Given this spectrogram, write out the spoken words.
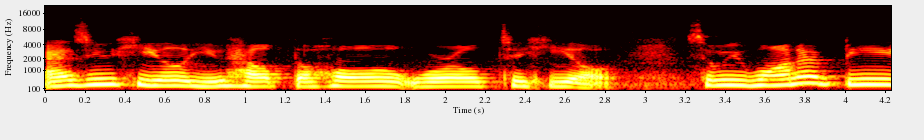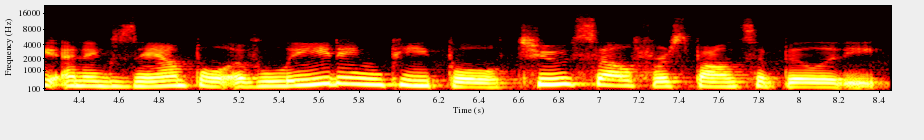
As you heal, you help the whole world to heal. So, we want to be an example of leading people to self responsibility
